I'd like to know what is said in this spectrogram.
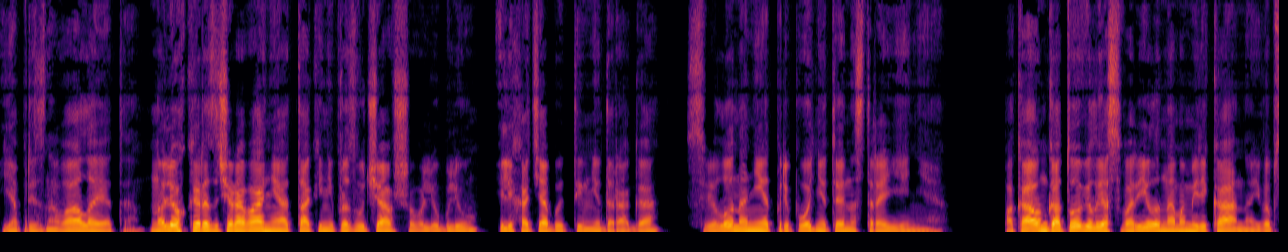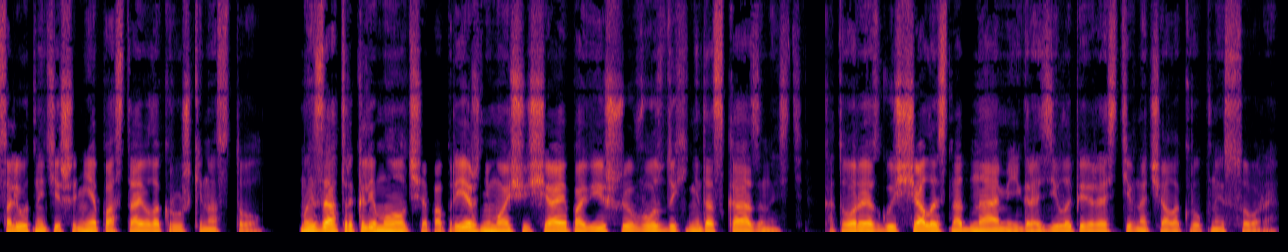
Я признавала это, но легкое разочарование от так и не прозвучавшего «люблю» или хотя бы «ты мне дорога» Свело на нет приподнятое настроение. Пока он готовил, я сварила нам американо и в абсолютной тишине поставила кружки на стол. Мы завтракали молча, по-прежнему ощущая повисшую в воздухе недосказанность, которая сгущалась над нами и грозила перерасти в начало крупной ссоры.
